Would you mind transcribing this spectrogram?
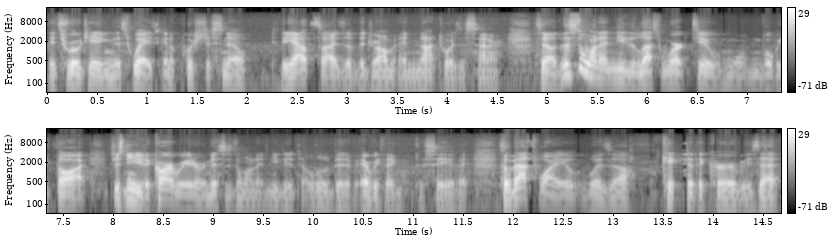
it's rotating this way, it's going to push the snow to the outsides of the drum and not towards the center. So this is the one that needed less work too, what we thought. Just needed a carburetor and this is the one that needed a little bit of everything to save it. So that's why it was uh, kicked to the curb is that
